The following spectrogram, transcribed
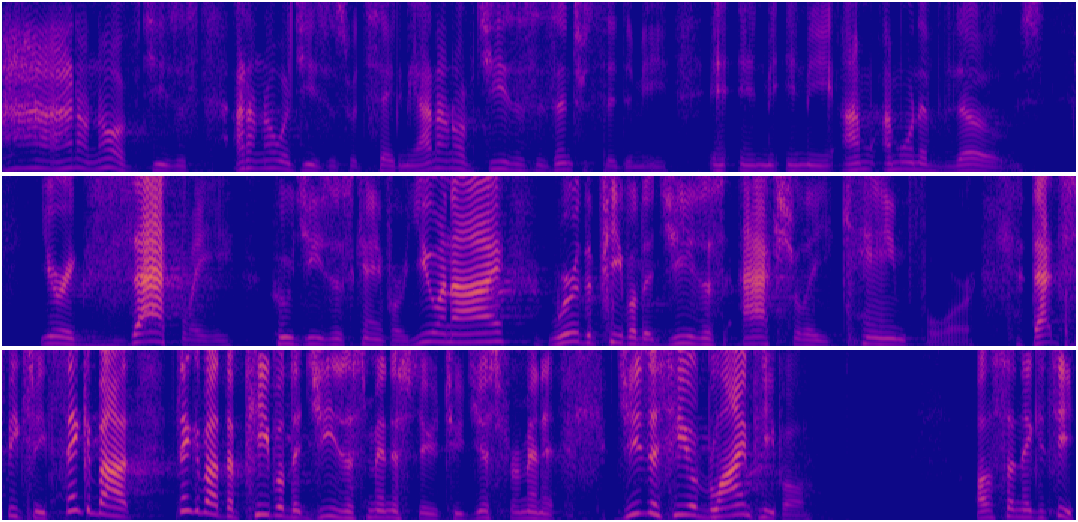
ah, I don't know if Jesus, I don't know what Jesus would say to me. I don't know if Jesus is interested in me. In, in, in me. I'm, I'm one of those. You're exactly who Jesus came for. You and I, we're the people that Jesus actually came for. That speaks to me. Think about, think about the people that Jesus ministered to just for a minute. Jesus healed blind people. All of a sudden they could see.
